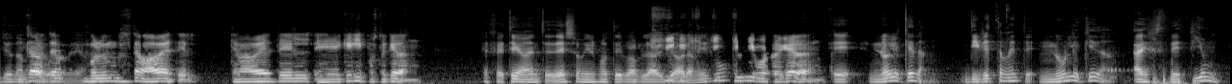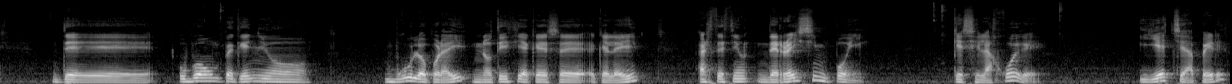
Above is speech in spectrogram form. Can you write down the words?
Yo tampoco Claro, lo te- veo. volvemos al tema Vettel. Tema Vettel, eh, ¿qué equipos te quedan? Efectivamente, de eso mismo te iba a hablar ¿Qué, yo ahora qué- mismo. qué equipos te quedan? Eh, no le quedan, directamente, no le quedan. A excepción de... Hubo un pequeño bulo por ahí, noticia que, se, que leí, a excepción de Racing Point, que se la juegue y eche a Pérez.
